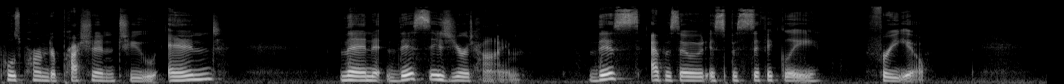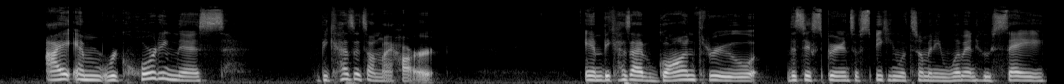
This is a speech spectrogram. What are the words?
postpartum depression to end, then this is your time. This episode is specifically for you. I am recording this because it's on my heart and because I've gone through this experience of speaking with so many women who say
